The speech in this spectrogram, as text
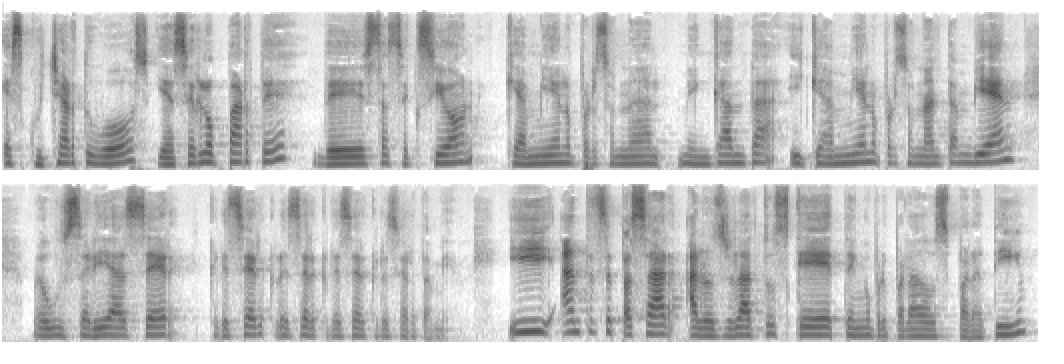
escuchar tu voz y hacerlo parte de esta sección que a mí en lo personal me encanta y que a mí en lo personal también me gustaría hacer crecer, crecer, crecer, crecer también. Y antes de pasar a los relatos que tengo preparados para ti,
